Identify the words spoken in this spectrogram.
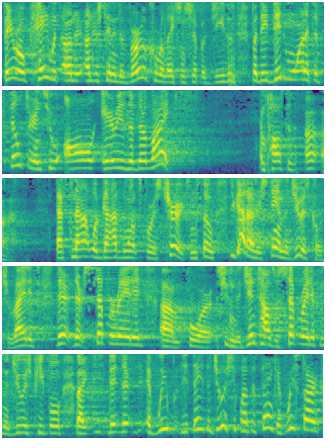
They were okay with under, understanding the vertical relationship of Jesus, but they didn't want it to filter into all areas of their life. And Paul says, uh uh-uh. uh that's not what God wants for His church. And so you got to understand the Jewish culture, right? It's they're, they're separated um, for excuse me. The Gentiles are separated from the Jewish people. Like if we, they, the Jewish people have to think if we start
